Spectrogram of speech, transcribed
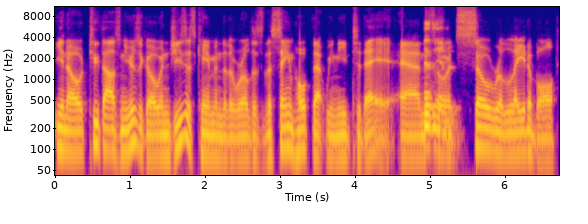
you know, 2000 years ago when Jesus came into the world is the same same hope that we need today. And it so is. it's so relatable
